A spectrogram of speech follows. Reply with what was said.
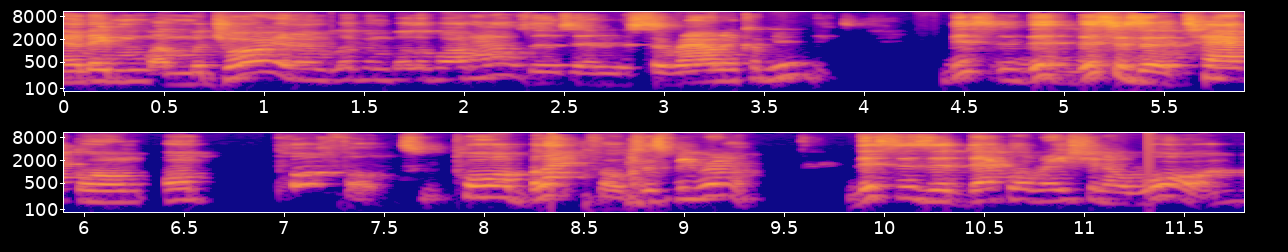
And they, a majority of them live in boulevard houses and the surrounding communities. This, this, this is an attack on, on poor folks, poor black folks, let's be real. This is a declaration of war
